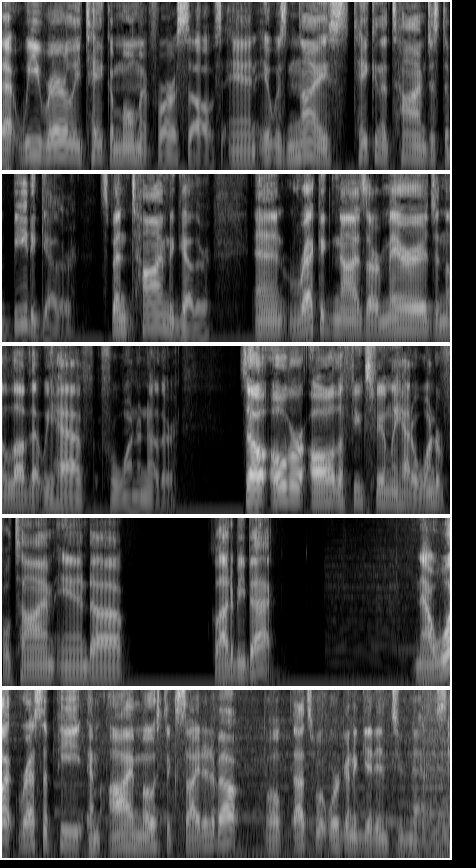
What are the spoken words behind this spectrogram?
that we rarely take a moment for ourselves. And it was nice taking the time just to be together, spend time together, and recognize our marriage and the love that we have for one another. So, overall, the Fuchs family had a wonderful time and uh, glad to be back. Now, what recipe am I most excited about? Well, that's what we're going to get into next.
